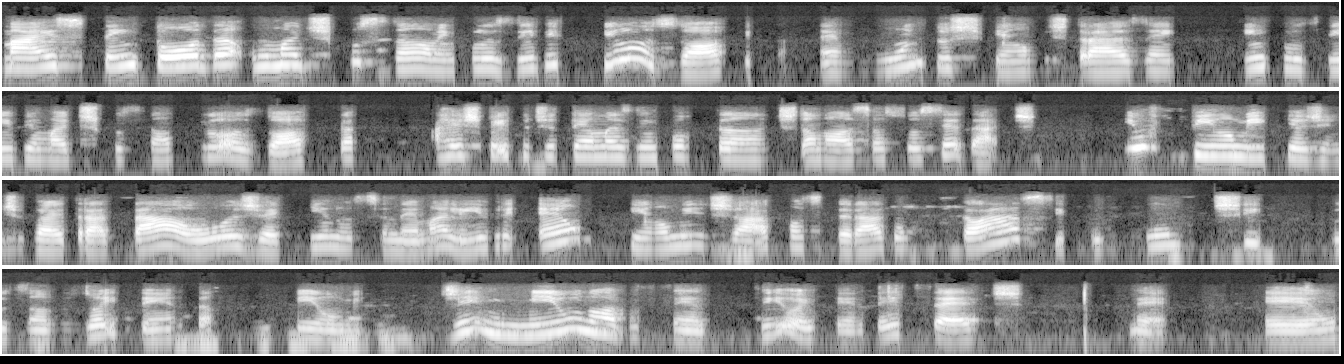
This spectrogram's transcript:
mas tem toda uma discussão, inclusive filosófica. Né? Muitos filmes trazem, inclusive, uma discussão filosófica a respeito de temas importantes da nossa sociedade. E o filme que a gente vai tratar hoje aqui no Cinema Livre é um filme já considerado um clássico cult dos anos 80, filme de 1987, né? É um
